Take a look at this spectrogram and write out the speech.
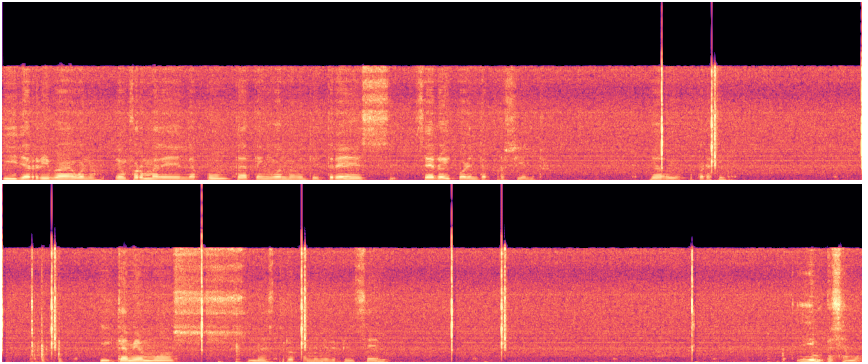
y de arriba bueno en forma de la punta tengo 93 0 y 40% ya lo voy a ocupar así y cambiamos nuestro tamaño de pincel. Y empezamos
